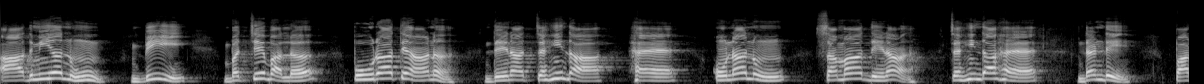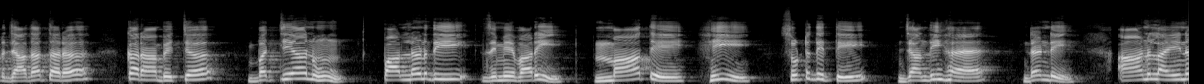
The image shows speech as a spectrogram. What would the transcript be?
ਆਦਮੀਆਂ ਨੂੰ ਵੀ ਬੱਚੇ ਵੱਲ ਪੂਰਾ ਧਿਆਨ ਦੇਣਾ ਚਾਹੀਦਾ ਹੈ, ਉਹਨਾਂ ਨੂੰ ਸਮਾਂ ਦੇਣਾ ਚਾਹੀਦਾ ਹੈ ਡੰਡੇ। ਪਰ ਜ਼ਿਆਦਾਤਰ ਘਰਾਂ ਵਿੱਚ ਬੱਚਿਆਂ ਨੂੰ ਪਾਲਣ ਦੀ ਜ਼ਿੰਮੇਵਾਰੀ ਮਾਂ ਤੇ ਹੀ ਸੁੱਟ ਦਿੱਤੀ ਜਾਂਦੀ ਹੈ ਡੰਡੇ। ਆਨਲਾਈਨ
